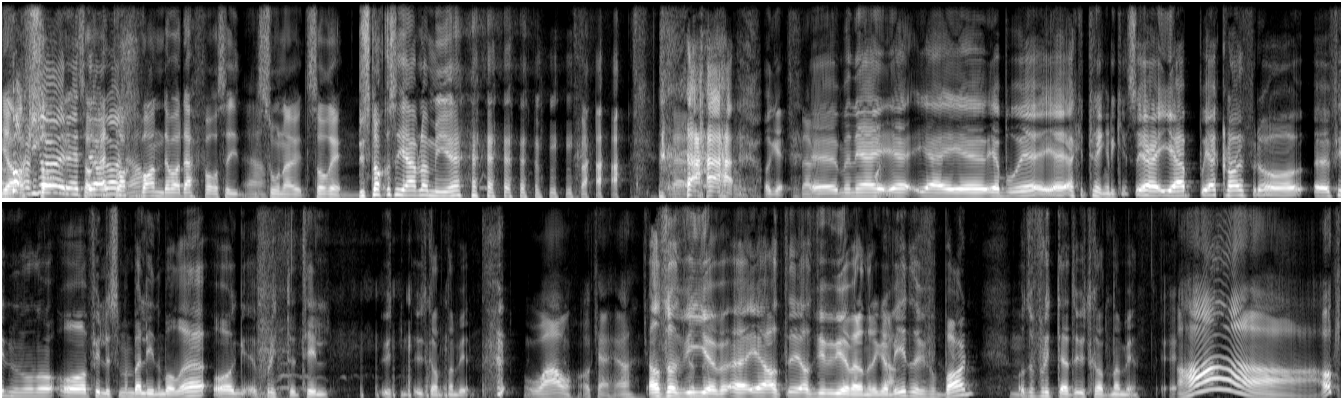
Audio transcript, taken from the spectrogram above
Å Ja, fucking sorry, høre etter, jeg drakk vann, det var derfor. Og så sona jeg ut. Sorry. Du snakker så jævla mye. Ok, eh, Men jeg, jeg, jeg, jeg, jeg, jeg, jeg trenger det ikke. Så jeg, jeg, jeg er klar for å eh, finne noen å, å fylle som en berlinerbolle og flytte til uten, utkanten av byen. Wow. OK. ja Altså at vi gjør, eh, at, at vi gjør hverandre gravid, og vi får barn. Og så flytter jeg til utkanten av byen. Ah, OK.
